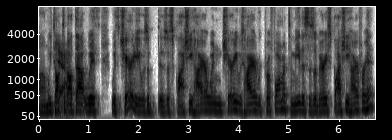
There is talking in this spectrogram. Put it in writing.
Um, we talked Yeah. about that with with Charity. It was a it was a splashy hire when Charity was hired with Proforma. To me, this is a very splashy hire for hit.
